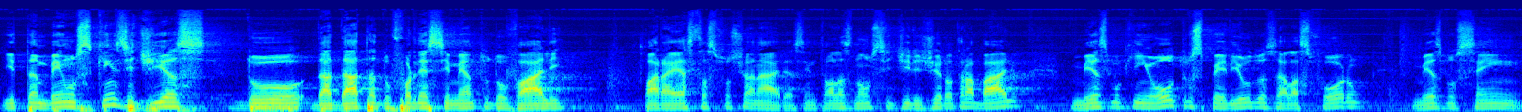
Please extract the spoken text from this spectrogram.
e também uns 15 dias do, da data do fornecimento do vale para estas funcionárias. Então elas não se dirigiram ao trabalho, mesmo que em outros períodos elas foram, mesmo sem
